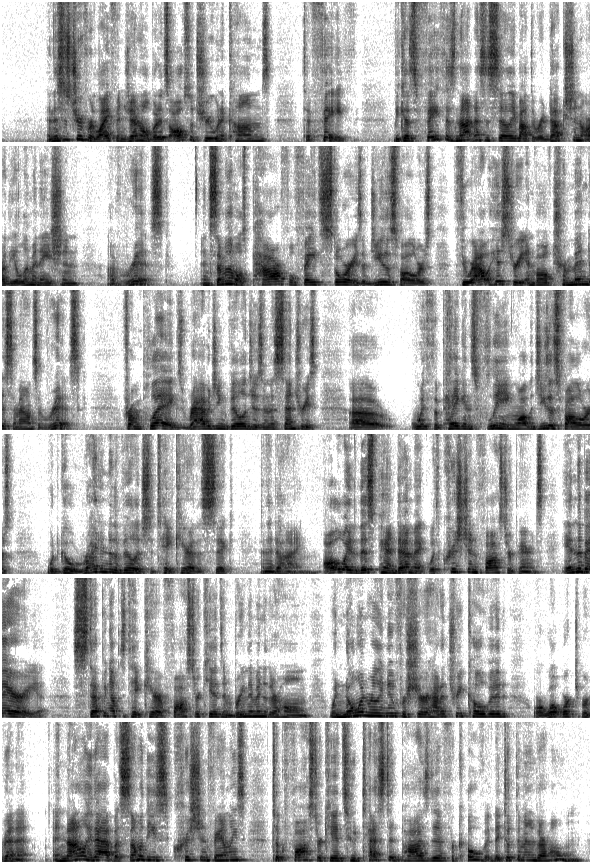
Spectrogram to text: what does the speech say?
And this is true for life in general, but it's also true when it comes to faith. Because faith is not necessarily about the reduction or the elimination of risk. And some of the most powerful faith stories of Jesus followers throughout history involve tremendous amounts of risk. From plagues ravaging villages in the centuries, uh, with the pagans fleeing, while the Jesus followers would go right into the village to take care of the sick and the dying. All the way to this pandemic with Christian foster parents in the Bay Area stepping up to take care of foster kids and bring them into their home when no one really knew for sure how to treat COVID or what worked to prevent it. And not only that, but some of these Christian families took foster kids who tested positive for COVID. They took them into their home.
